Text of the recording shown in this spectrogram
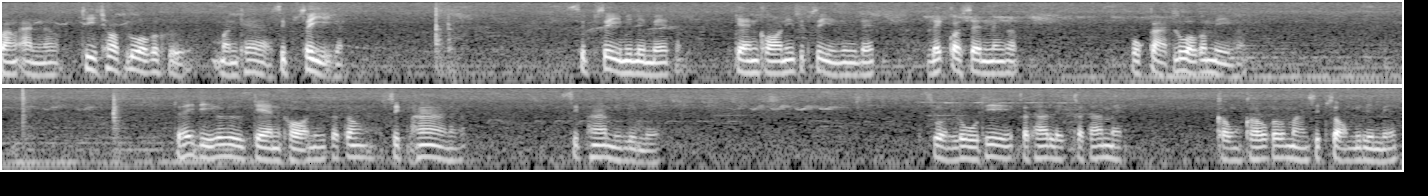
บางอันนะครับที่ชอบรั่วก็คือมันแค่ 14ครับ14มิลลิเมตรแกนคอนี่14มิลลิเมตรเล็กกว่าเซนนะครับ โอกาสรั่วก็มีครับ จะให้ดีก็คือแกนคอนี้ก็ต้อง 15 นะครับ 15มิลลิเมตร ส่วนรูที่กระทะเหล็กกระทะแม็กของเขาก็ประมาณ 12มิลลิเมตร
